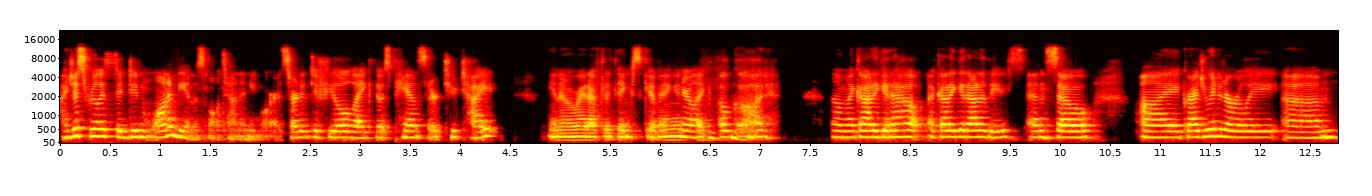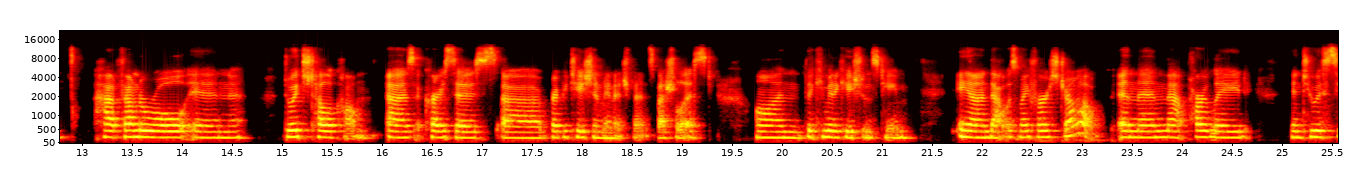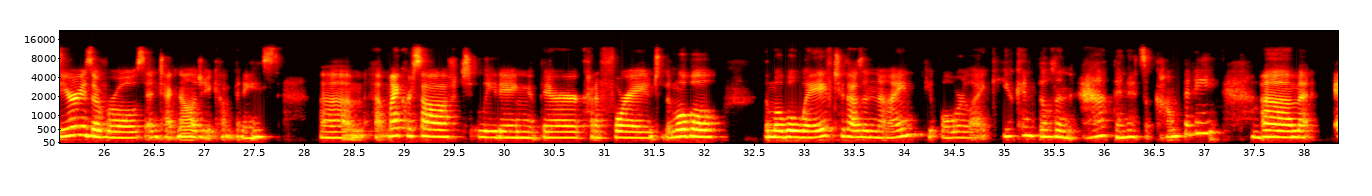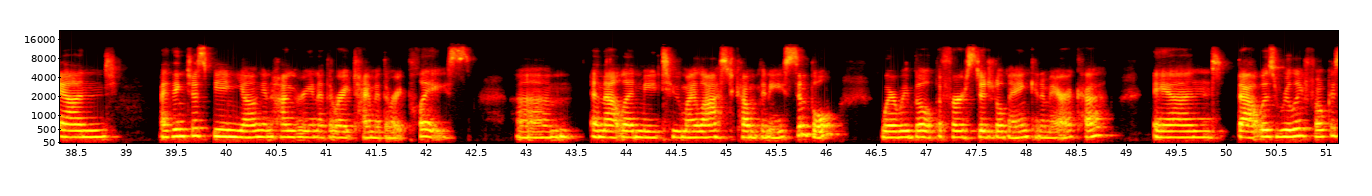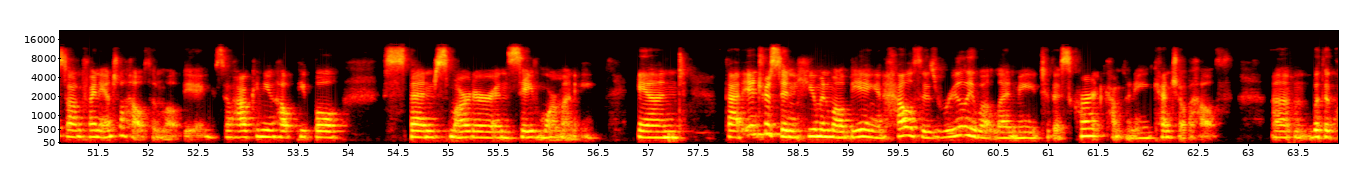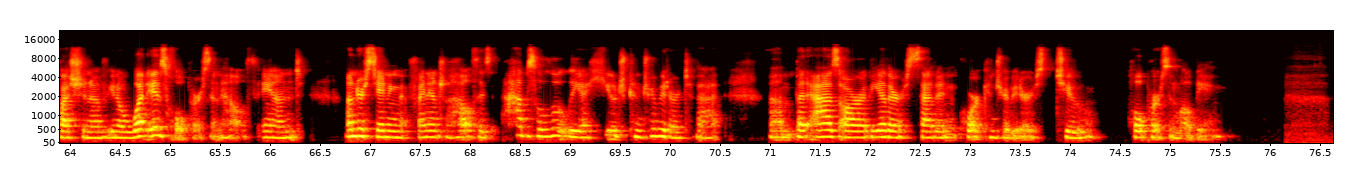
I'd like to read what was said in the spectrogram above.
I just realized I didn't want to be in a small town anymore. It started to feel like those pants that are too tight, you know, right after Thanksgiving. And you're like, oh God, um, I got to get out. I got to get out of these. And so I graduated early, um, have found a role in Deutsche Telekom as a crisis uh, reputation management specialist on the communications team. And that was my first job. And then that parlayed into a series of roles in technology companies. Um, at Microsoft, leading their kind of foray into the mobile, the mobile wave, 2009. People were like, "You can build an app and it's a company," mm-hmm. um, and I think just being young and hungry and at the right time at the right place, um, and that led me to my last company, Simple, where we built the first digital bank in America. And that was really focused on financial health and well being. So, how can you help people spend smarter and save more money. And that interest in human well-being and health is really what led me to this current company, Kensho Health, um, with the question of, you know, what is whole person health? And understanding that financial health is absolutely a huge contributor to that, um, but as are the other seven core contributors to whole person well-being.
